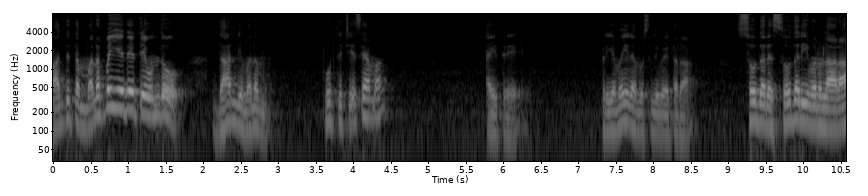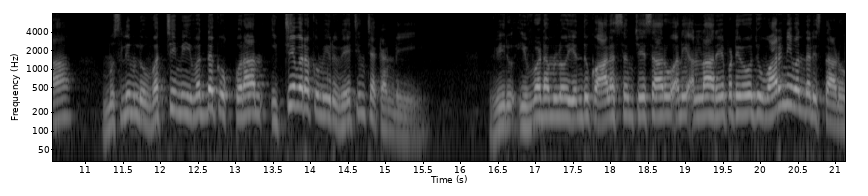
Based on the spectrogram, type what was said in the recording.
బాధ్యత మనపై ఏదైతే ఉందో దాన్ని మనం పూర్తి చేశామా? అయితే ప్రియమైన ముస్లిమేతర సోదరి సోదరీమణులారా ముస్లింలు వచ్చి మీ వద్దకు ఖురాన్ ఇచ్చే వరకు మీరు వేచించకండి. వీరు ఇవ్వడంలో ఎందుకు ఆలస్యం చేశారు అని అల్లా రేపటి రోజు వారిని మందలిస్తాడు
